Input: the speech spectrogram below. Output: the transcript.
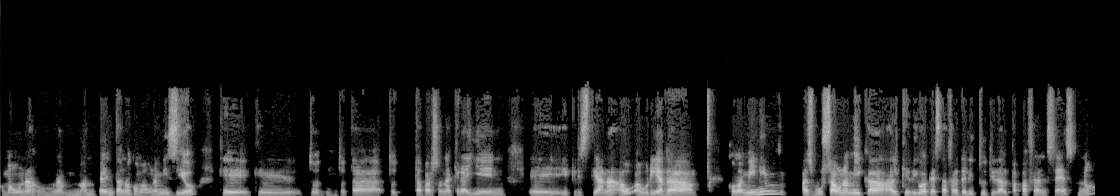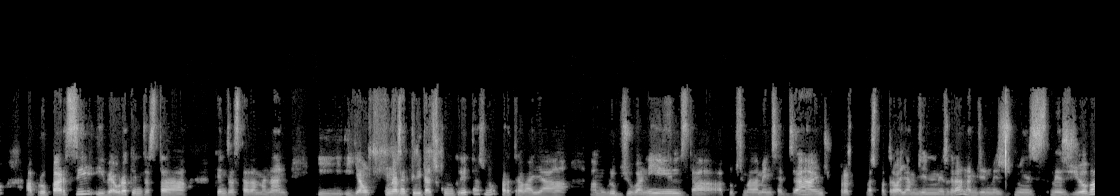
com a una, una empenta, no? com a una missió que, que tot, tota, tota persona creient eh, i cristiana hauria de, com a mínim, esbossar una mica el que diu aquesta Fratelli del papa Francesc, no? apropar-s'hi i veure què ens està, què ens està demanant. I, I hi ha unes activitats concretes no? per treballar amb grups juvenils d'aproximadament 16 anys, però es pot treballar amb gent més gran, amb gent més, més, més jove,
